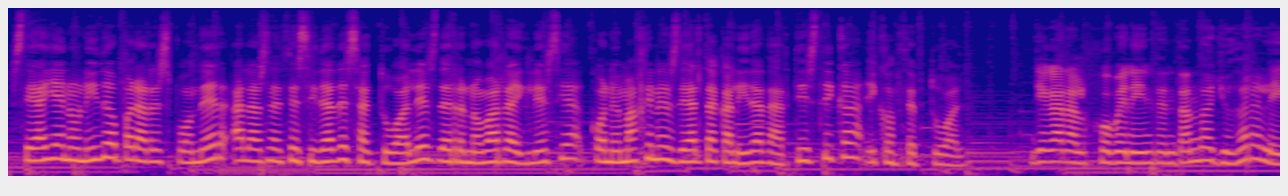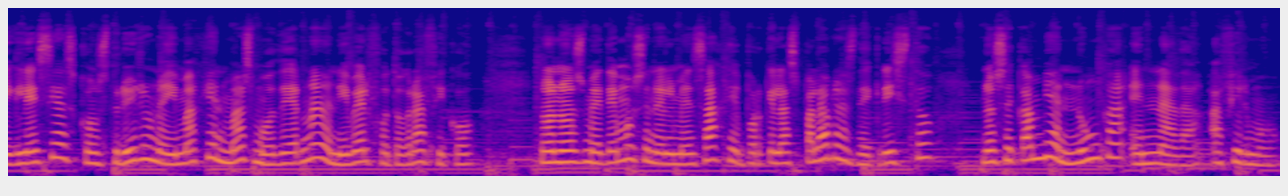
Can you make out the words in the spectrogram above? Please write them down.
se hayan unido para responder a las necesidades actuales de renovar la iglesia con imágenes de alta calidad artística y conceptual. Llegar al joven intentando ayudar a la iglesia es construir una imagen más moderna a nivel fotográfico. No nos metemos en el mensaje porque las palabras de Cristo no se cambian nunca en nada, afirmó.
